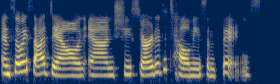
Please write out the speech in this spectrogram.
And so i sat down and she started to tell me some things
